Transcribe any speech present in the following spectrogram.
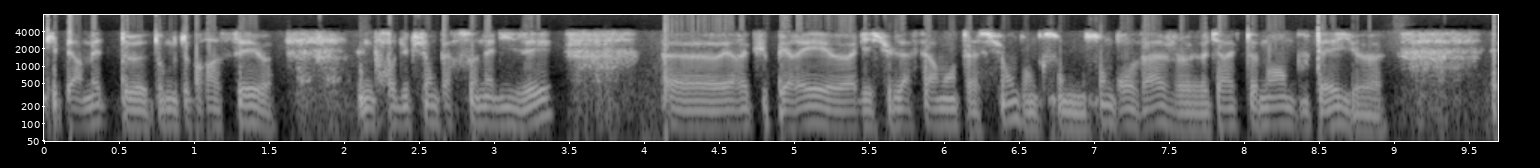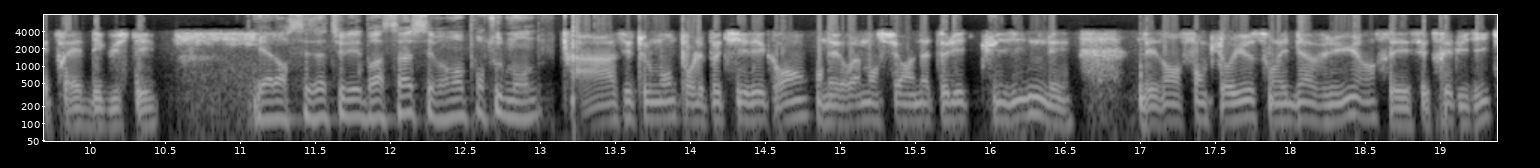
qui permettent de, donc de brasser une production personnalisée et récupérer à l'issue de la fermentation, donc son, son breuvage directement en bouteille est prêt à être dégusté. Et alors ces ateliers de brassage, c'est vraiment pour tout le monde. Ah, c'est tout le monde pour les petits et les grands. On est vraiment sur un atelier de cuisine. Les, les enfants curieux sont les bienvenus. Hein. C'est, c'est très ludique.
